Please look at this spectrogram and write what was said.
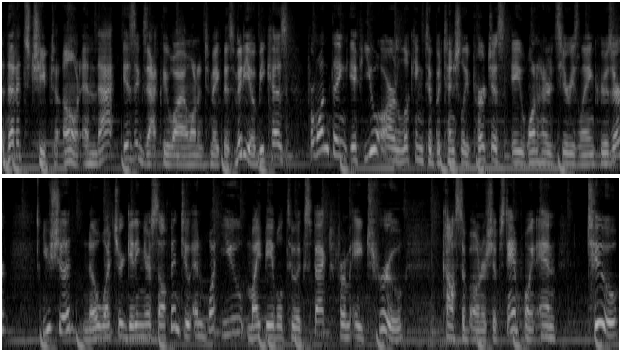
that it's cheap to own. And that is exactly why I wanted to make this video because for one thing, if you are looking to potentially purchase a 100 series Land Cruiser, you should know what you're getting yourself into and what you might be able to expect from a true cost of ownership standpoint. And two,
